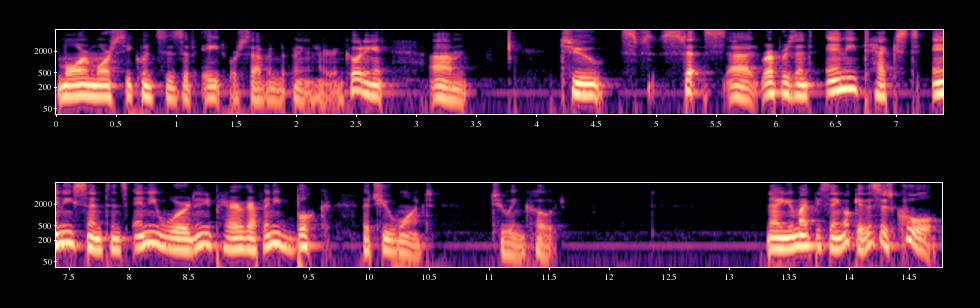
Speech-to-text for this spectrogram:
more and more sequences of eight or seven, depending on how you're encoding it, um, to uh, represent any text, any sentence, any word, any paragraph, any book that you want to encode. Now, you might be saying, okay, this is cool,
